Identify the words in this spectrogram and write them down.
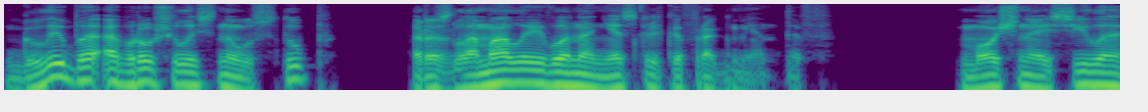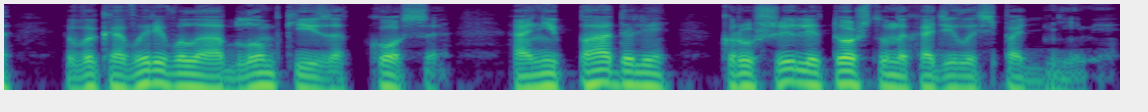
Глыба обрушилась на уступ, разломала его на несколько фрагментов. Мощная сила выковыривала обломки из откоса, они падали, крушили то, что находилось под ними.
